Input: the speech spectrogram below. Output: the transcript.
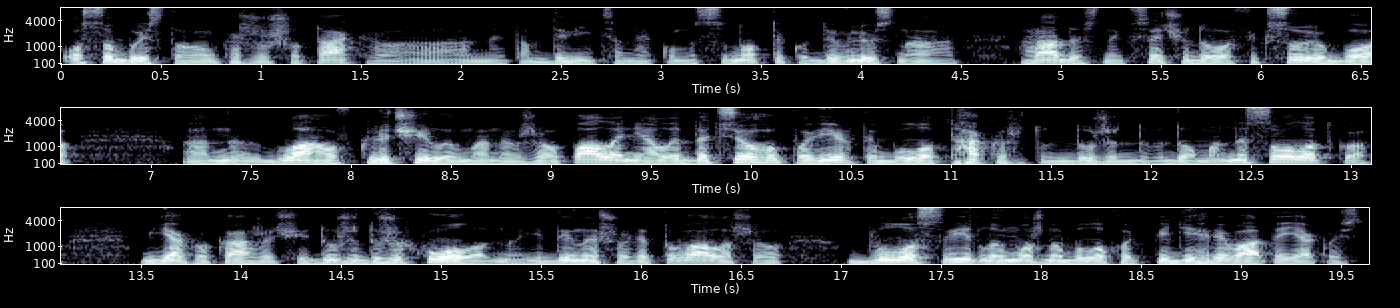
Особисто вам кажу, що так, не там дивіться на якомусь синоптику, дивлюсь на градусник, все чудово фіксую, бо благо включили в мене вже опалення, але до цього, повірте, було також тут дуже вдома не солодко, м'яко кажучи, дуже-дуже холодно. Єдине, що рятувало, що було світло, можна було хоч підігрівати якось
